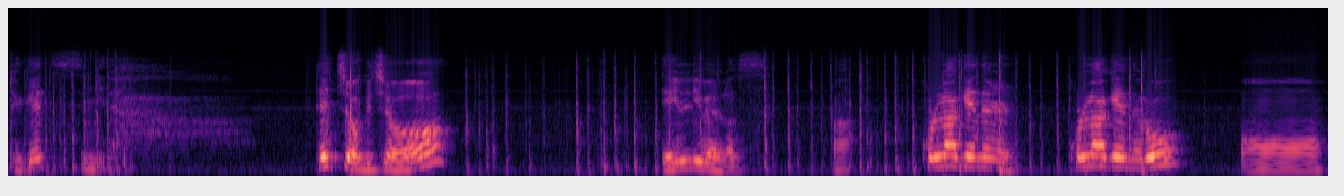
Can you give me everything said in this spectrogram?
되겠습니다. 됐죠, 그쵸? 데일리 밸런스. 아, 콜라겐을 콜라겐으로 어,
